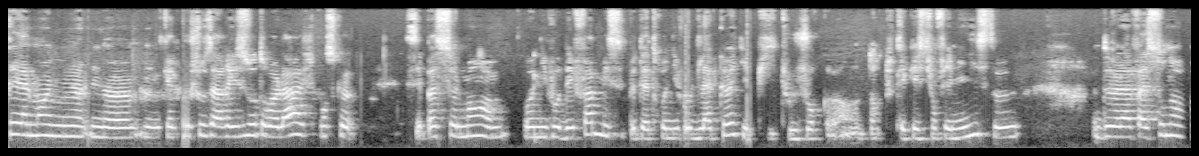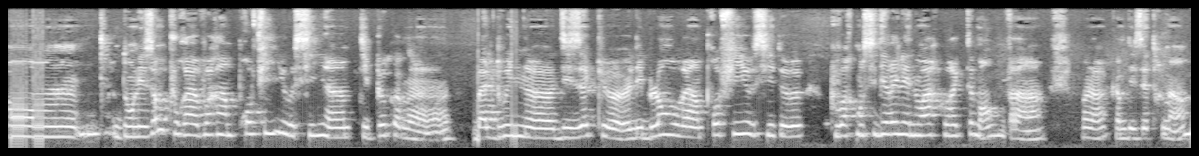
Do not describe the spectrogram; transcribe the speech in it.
réellement une, quelque chose à résoudre là. Je pense que c'est pas seulement euh, au niveau des femmes, mais c'est peut-être au niveau de l'accueil et puis toujours dans toutes les questions féministes, euh, de la façon dont, les hommes pourraient avoir un profit aussi, un petit peu comme euh, Baldwin disait que les blancs auraient un profit aussi de pouvoir considérer les noirs correctement, enfin voilà, comme des êtres humains.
